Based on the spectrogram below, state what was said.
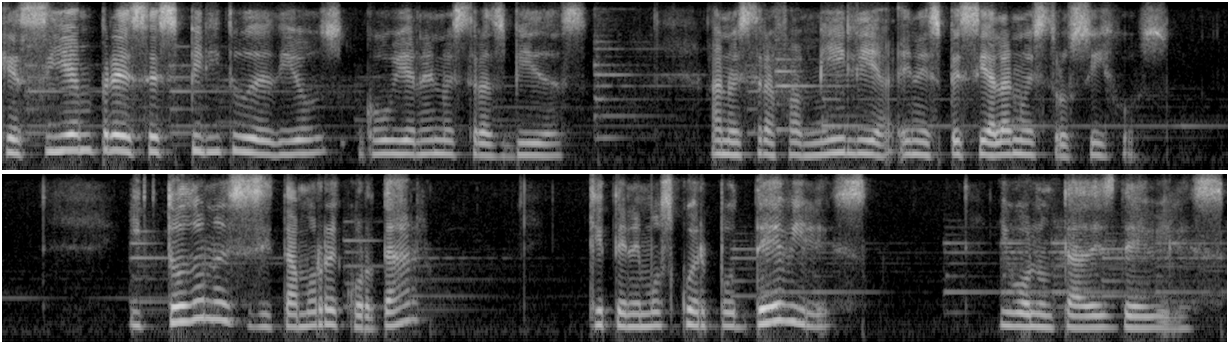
que siempre ese Espíritu de Dios gobierne nuestras vidas, a nuestra familia, en especial a nuestros hijos. Y todos necesitamos recordar que tenemos cuerpos débiles y voluntades débiles.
